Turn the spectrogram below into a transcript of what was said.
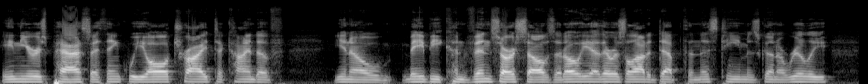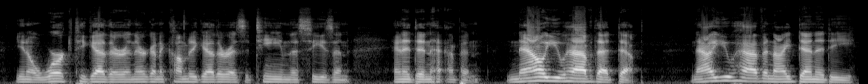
in years past. I think we all tried to kind of, you know, maybe convince ourselves that, oh, yeah, there was a lot of depth, and this team is going to really, you know, work together, and they're going to come together as a team this season. And it didn't happen. Now you have that depth. Now you have an identity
